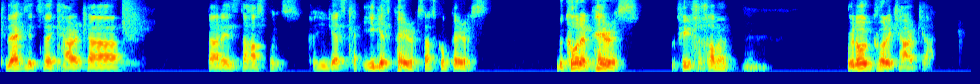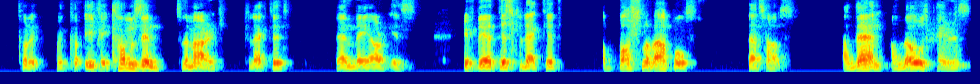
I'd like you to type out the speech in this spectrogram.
connected to the karka, that is the husband's because he gets he gets Paris. That's called Paris. We call it Paris. We don't call it karka. If it comes in to the marriage connected, then they are his. If they are disconnected, a bushel of apples, that's us. And then on those Paris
